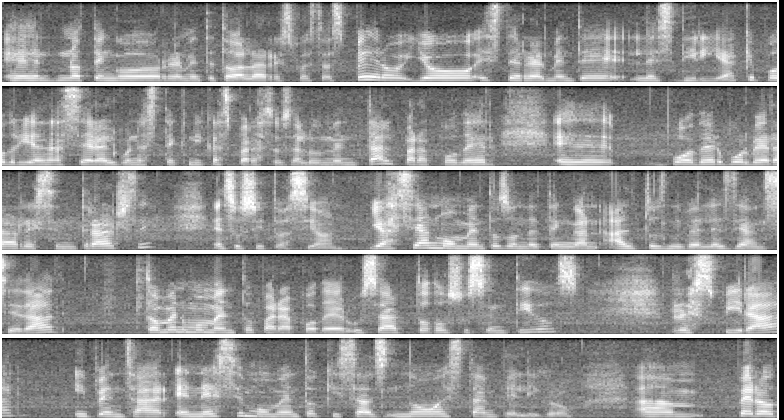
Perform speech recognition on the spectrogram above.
Eh, no tengo realmente todas las respuestas, pero yo este, realmente les diría que podrían hacer algunas técnicas para su salud mental, para poder, eh, poder volver a recentrarse en su situación, ya sean momentos donde tengan altos niveles de ansiedad Tomen un momento para poder usar todos sus sentidos, respirar y pensar en ese momento quizás no está en peligro. pero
